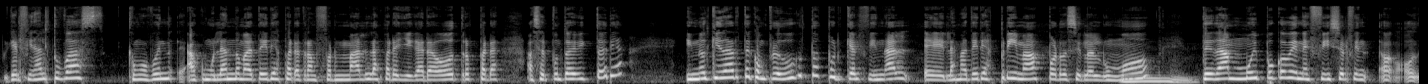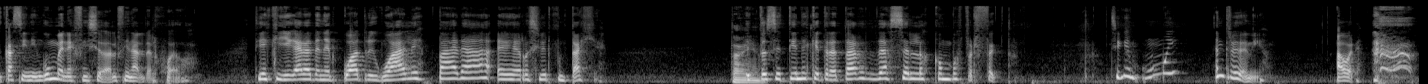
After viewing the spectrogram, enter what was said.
porque al final tú vas como buen- acumulando materias para transformarlas, para llegar a otros, para hacer puntos de victoria y no quedarte con productos porque al final eh, las materias primas, por decirlo de algún modo, Mm. te dan muy poco beneficio, al fin, o, o casi ningún beneficio al final del juego. Tienes que llegar a tener cuatro iguales para eh, recibir puntaje. Entonces tienes que tratar de hacer los combos perfectos. Así que muy entretenido. Ahora.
